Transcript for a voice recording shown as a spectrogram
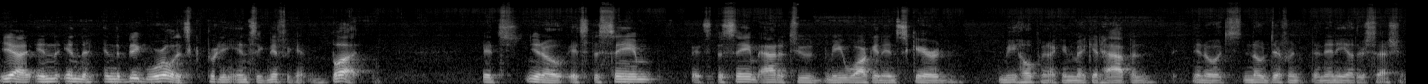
Yeah, in in the in the big world, it's pretty insignificant, but it's you know it's the same it's the same attitude. Me walking in scared, me hoping I can make it happen. You know, it's no different than any other session.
